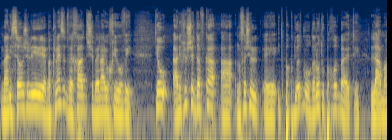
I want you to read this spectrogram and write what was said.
מהניסיון שלי בכנסת, ואחד שבעיניי הוא חיובי. תראו, אני חושב שדווקא הנושא של אה, התפקדויות מאורגנות הוא פחות בעייתי. למה?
